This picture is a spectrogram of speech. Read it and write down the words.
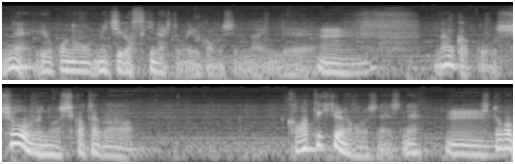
ね横の道が好きな人もいるかもしれないんでう、ん。なんかこう勝負の仕方が変わってきてるのかもしれないですね、うん。人が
